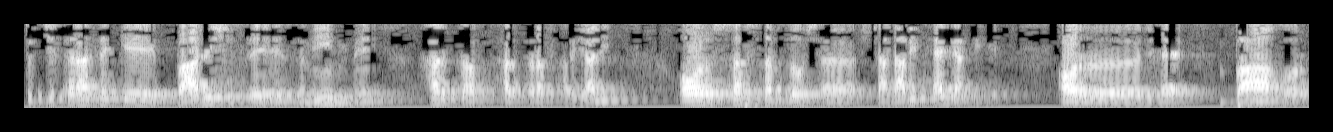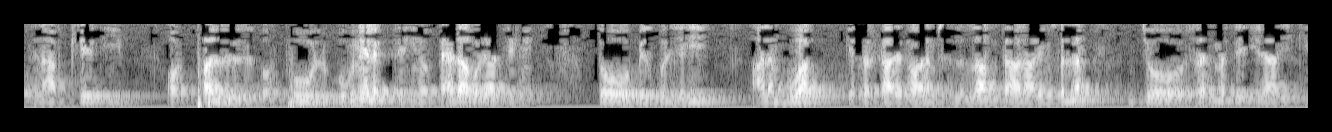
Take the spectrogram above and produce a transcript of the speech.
تو جس طرح سے کہ بارش سے زمین میں ہر طرف ہر طرف ہریالی اور سب سبز و شادابی پھیل جاتی ہے اور جو ہے باغ اور جناب کھیتی اور پھل اور پھول اگنے لگتے ہیں اور پیدا ہو جاتے ہیں۔ تو بالکل یہی عالم ہوا کہ سرکار دو عالم صلی اللہ تعالی علیہ وسلم جو رحمت الہی کی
